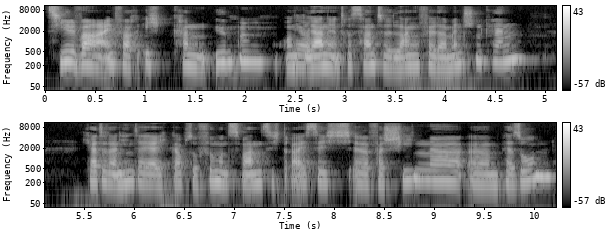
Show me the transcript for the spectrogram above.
Ziel war einfach, ich kann üben und ja. lerne interessante Langenfelder Menschen kennen. Ich hatte dann hinterher, ich glaube, so 25, 30 äh, verschiedene äh, Personen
